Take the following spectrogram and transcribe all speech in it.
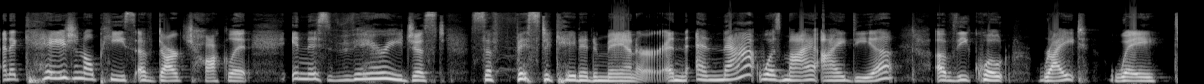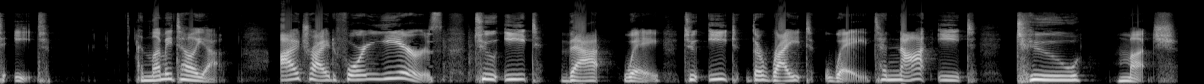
an occasional piece of dark chocolate in this very just sophisticated manner. And, and that was my idea of the quote, right way to eat. And let me tell you, I tried for years to eat that way, to eat the right way, to not eat too much.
